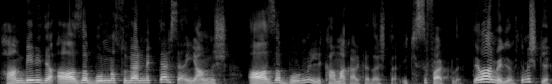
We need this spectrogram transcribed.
Hanbeli de ağza burnuna su vermek dersen yanlış. Ağza burnu yıkamak arkadaşlar. İkisi farklı. Devam ediyorum. Demiş ki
